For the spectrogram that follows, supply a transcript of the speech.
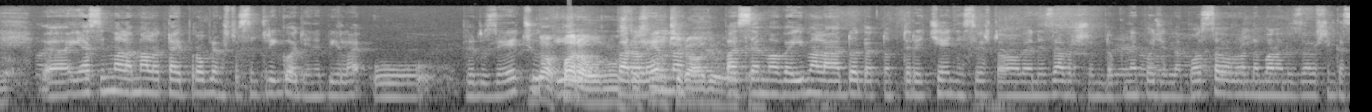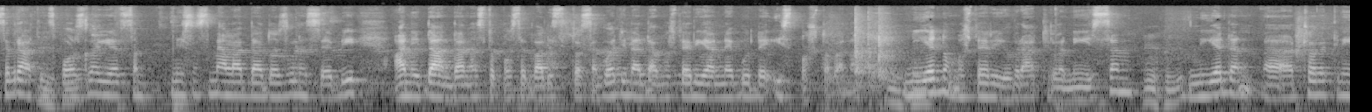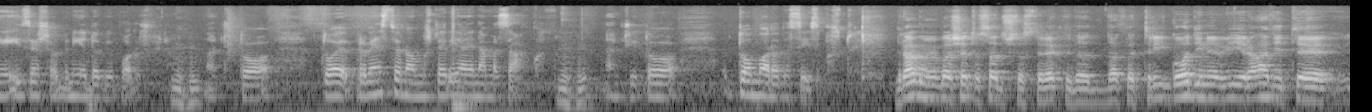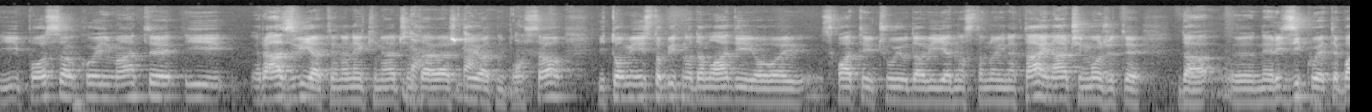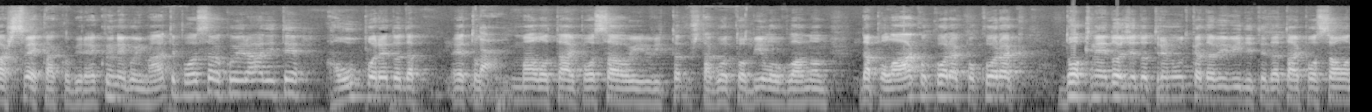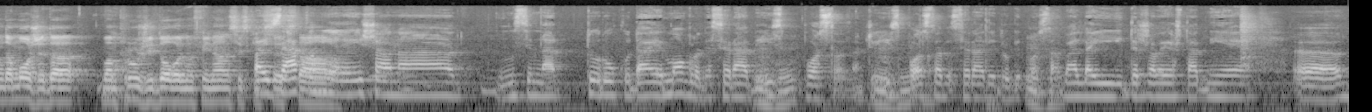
E, ja sam imala malo taj problem što sam tri godine bila u preduzeću da, i paralelno, paralelno znači radili, pa sam ovaj, imala dodatno opterećenje, sve što ovaj, ne završim dok ne pođem na posao, onda moram da završim kad se vratim mm -hmm. s mhm. posla, jer sam, nisam smela da dozvolim sebi, a ni dan danas, to posle 28 godina, da mušterija ne bude ispoštovana. Mm -hmm. Nijednu mušteriju vratila nisam, mm -hmm. nijedan a, čovek nije izašao da nije dobio poručbinu. Mm -hmm. Znači, to, to je, prvenstveno mušterija je nama zakon. Mm -hmm. Znači, to to mora da se ispoštuje. Drago mi je baš eto sad što ste rekli da dakle tri godine vi radite i posao koji imate i razvijate na neki način da, taj vaš da, privatni da. posao da. i to mi je isto bitno da mladi ovaj shvate i čuju da vi jednostavno i na taj način možete da e, ne rizikujete baš sve kako bi rekli, nego imate posao koji radite, a uporedo da eto da. malo taj posao ili šta god to bilo uglavnom da polako, korak po korak, dok ne dođe do trenutka da vi vidite da taj posao onda može da vam pruži dovoljno finansijskih sredstava. Pa i zakon je išao na, mislim, na tu ruku da je moglo da se radi mm -hmm. iz mhm. posla, znači mm -hmm. iz mhm. posla da se radi drugi posao. Mm -hmm. Valjda i država još tad nije uh,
